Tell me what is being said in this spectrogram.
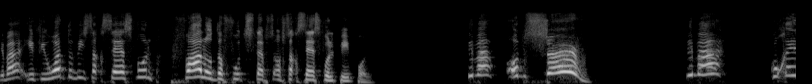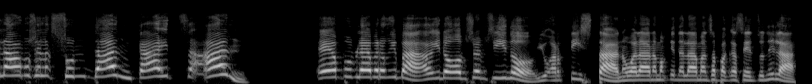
'di ba? If you want to be successful, follow the footsteps of successful people. 'Di ba? Observe. 'Di ba? Kung kailangan mo silang sundan kahit saan. Eh, ang problema ng iba, ang ino-observe sino? Yung artista na wala namang kinalaman sa pag-asenso nila.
